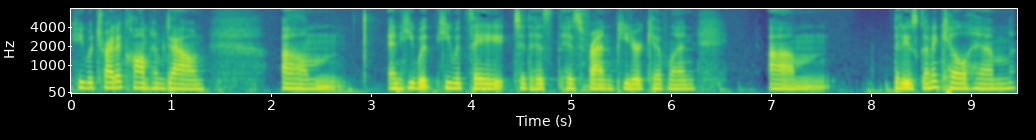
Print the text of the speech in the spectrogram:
he would try to calm him down um and he would he would say to his his friend Peter Kivlin um that he was going to kill him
